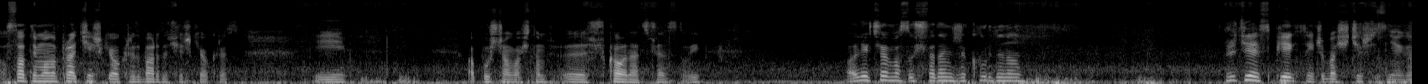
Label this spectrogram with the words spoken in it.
ostatnio mam naprawdę ciężki okres, bardzo ciężki okres. I opuszczam właśnie tą y, szkołę nawet często i ale nie chciałem was uświadomić, że kurde no Życie jest piękne i trzeba się cieszyć z niego,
